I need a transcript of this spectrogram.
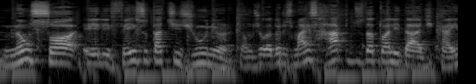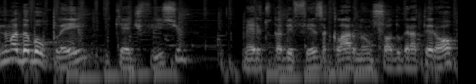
Não só ele fez o Tatis Júnior, que é um dos jogadores mais rápidos da atualidade, cair numa double play, que é difícil, mérito da defesa, claro, não só do Graterol,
